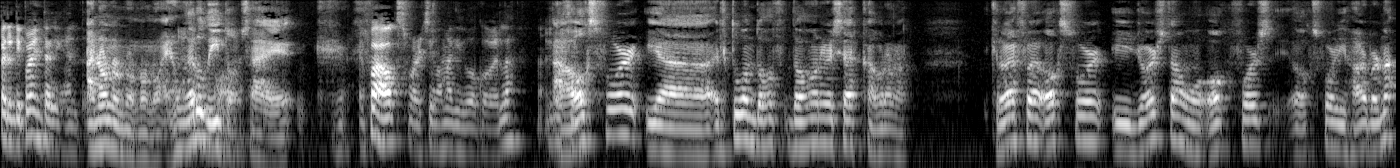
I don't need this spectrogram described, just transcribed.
Pero el tipo es inteligente. Ah, no, no, no, no, no, es un erudito. O sea, Él Fue a Oxford, si no me equivoco, ¿verdad? Algo a así. Oxford y a. Él estuvo en dos, dos universidades cabronas. Creo que fue Oxford y Georgetown o Oxford, Oxford y Harvard. No,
